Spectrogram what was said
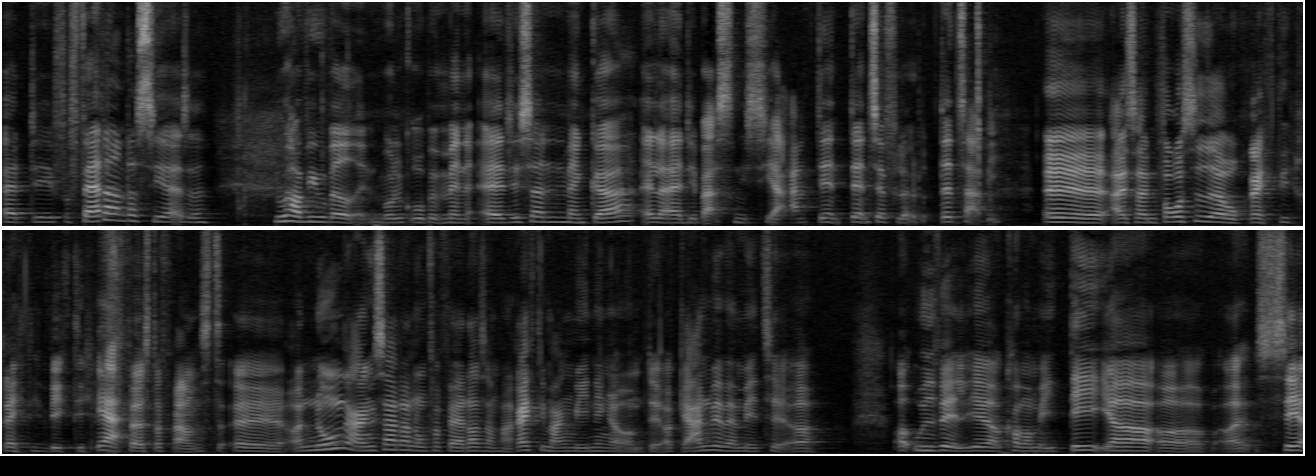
at det er forfatteren, der siger, altså, nu har vi jo været en målgruppe, men er det sådan, man gør, eller er det bare sådan, at I siger, "Ah, den, den ser flot ud, den tager vi? Øh, altså en forside er jo rigtig, rigtig vigtig, ja. først og fremmest. Øh, og nogle gange så er der nogle forfattere, som har rigtig mange meninger om det, og gerne vil være med til at, at udvælge og kommer med idéer, og, og ser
